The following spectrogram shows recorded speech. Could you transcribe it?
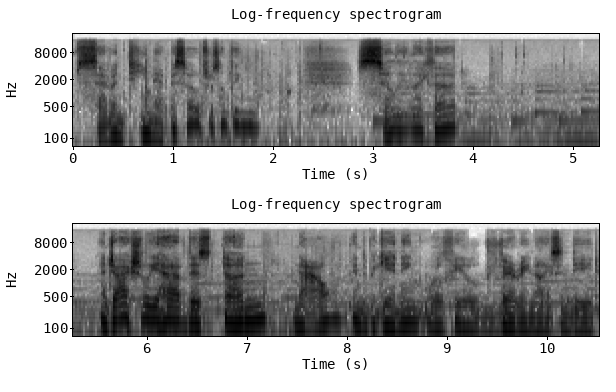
17 episodes or something silly like that. And to actually have this done now in the beginning will feel very nice indeed.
